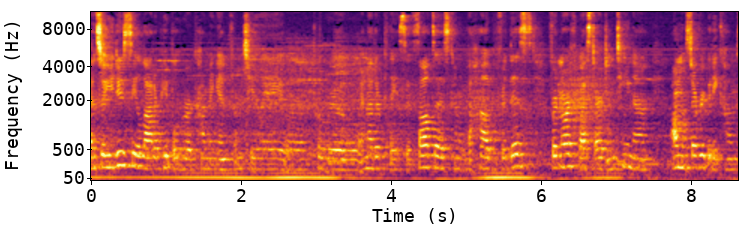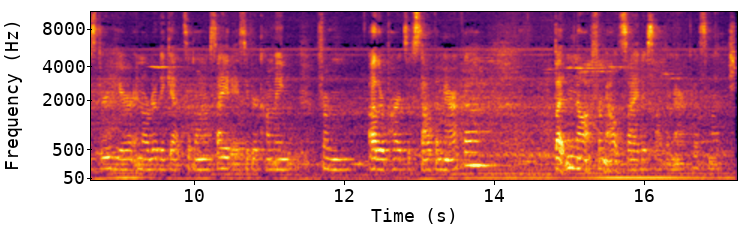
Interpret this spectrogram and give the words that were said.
And so you do see a lot of people who are coming in from Chile or Peru and other places. Salta is kind of the hub for this, for Northwest Argentina. Almost everybody comes through here in order to get to Buenos Aires if you're coming from other parts of South America but not from outside of South America as much.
